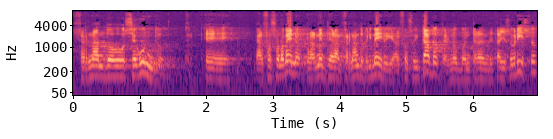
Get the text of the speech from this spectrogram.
Fernando II eh, e Alfonso IX realmente eran Fernando I e Alfonso VIII pero non vou entrar en detalle sobre isto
